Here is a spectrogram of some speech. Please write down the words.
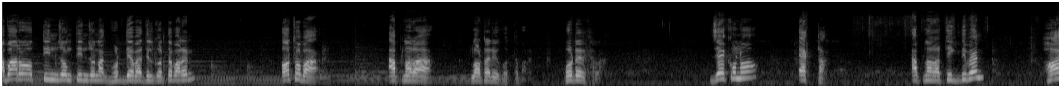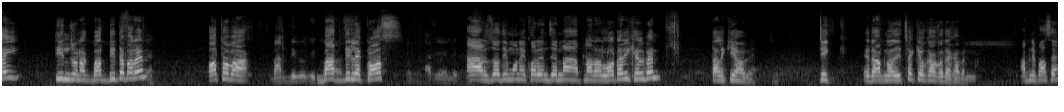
আবারও তিনজন তিনজনাক ভোট দিয়ে বাতিল করতে পারেন অথবা আপনারা লটারিও করতে পারেন। ভোটের খেলা। যে কোনো একটা আপনারা টিক দিবেন হয় তিনজনাক বাদ দিতে পারেন অথবা বাদ দিব বাদ দিলে ক্রস আর যদি মনে করেন যে না আপনারা লটারি খেলবেন তাহলে কি হবে? ঠিক এটা আপনার ইচ্ছা কেউ কাউকে দেখাবেন না। আপনি পাচ্ছেন?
